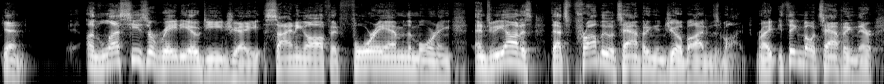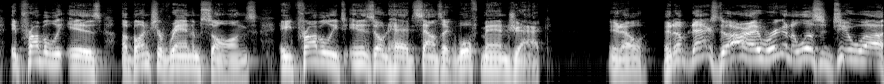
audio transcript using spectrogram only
Again, unless he's a radio DJ signing off at 4 a.m. in the morning. And to be honest, that's probably what's happening in Joe Biden's mind, right? You think about what's happening there. It probably is a bunch of random songs. He probably in his own head sounds like Wolfman Jack. You know, and up next, all right, we're going to listen to uh,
